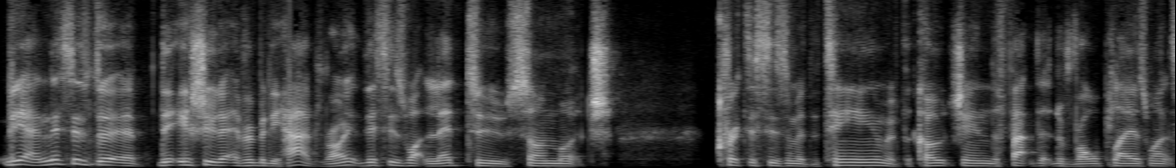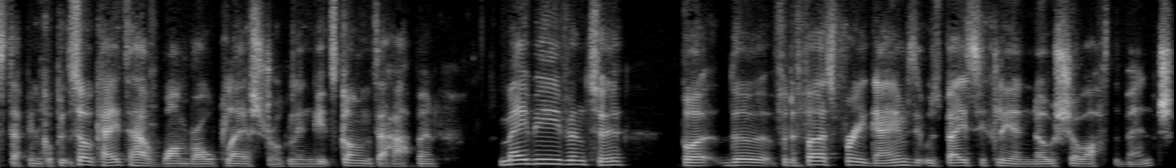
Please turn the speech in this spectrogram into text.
Yeah, and this is the the issue that everybody had, right? This is what led to so much criticism of the team, of the coaching, the fact that the role players weren't stepping up. It's okay to have one role player struggling. It's going to happen. Maybe even two. But the for the first three games, it was basically a no show off the bench.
